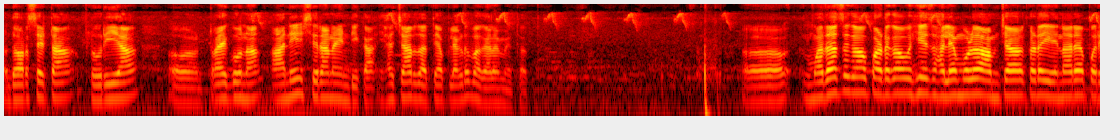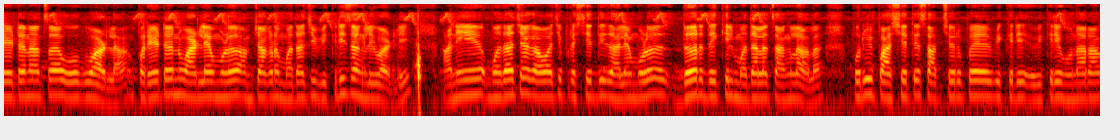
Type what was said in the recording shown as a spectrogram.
डॉर्सेटा फ्लोरिया ट्रायगोना आणि शिराना इंडिका ह्या चार जाती आपल्याकडे बघायला मिळतात. मधाचं गाव पाटगाव हे झाल्यामुळं आमच्याकडे येणाऱ्या पर्यटनाचा ओघ वाढला. पर्यटन वाढल्यामुळं आमच्याकडं मधाची विक्री चांगली वाढली आणि मधाच्या गावाची प्रसिद्धी झाल्यामुळं दर देखील मधाला चांगला आला. पूर्वी पाचशे ते सातशे रुपये विक्री विक्री होणारा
